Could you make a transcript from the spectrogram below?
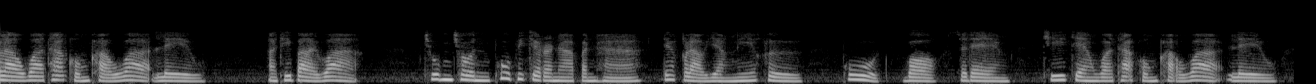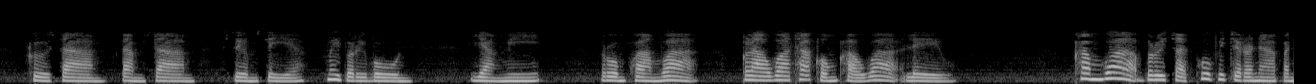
กล่าววาทะของเขาว่าเลว อธิบายว่า ชุมชนผู้พิจารณาปัญหาได้กล่าวอย่างนี้คือ พูด บอก แสดง ชี้แจงวาทะของเขาว่าเลว คือซาม ต่ำซาม เสื่อมเสีย ไม่บริบูรณ์ อย่างนี้ รวมความว่า กล่าววาทะของเขาว่าเลวคำว่าบริษัทผู้พิจารณาปัญ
